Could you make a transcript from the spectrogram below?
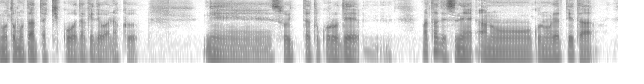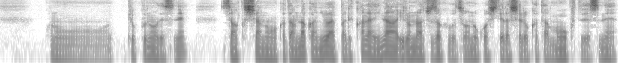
もともとあった気候だけではなく、えー、そういったところで、またですね、あのー、このやっていた、この曲のですね、作者の方の中にはやっぱりかなりないろんな著作物を残していらっしゃる方も多くてですね、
